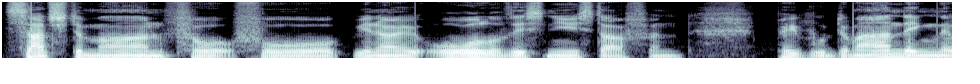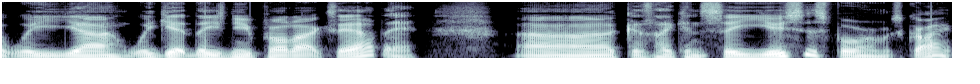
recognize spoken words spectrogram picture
such demand for for you know all of this new stuff, and people demanding that we uh, we get these new products out there because uh, they can see uses for them. It's great.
